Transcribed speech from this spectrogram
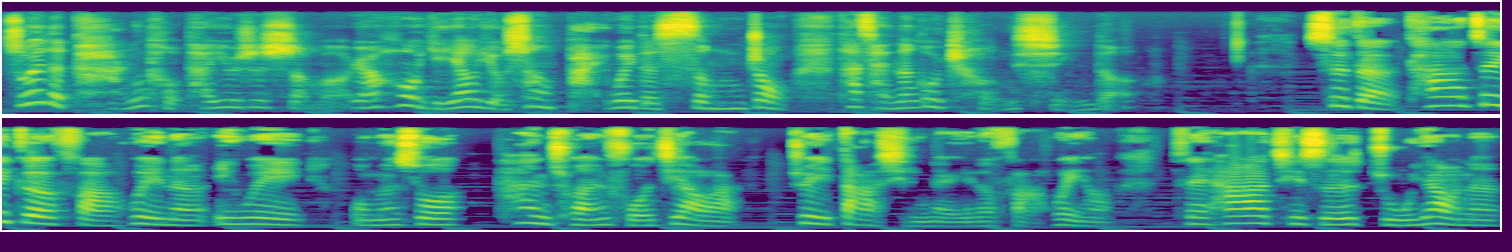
所谓的坛口，它又是什么？然后也要有上百位的僧众，它才能够成型的。是的，它这个法会呢，因为我们说汉传佛教啊最大型的一个法会啊，所以它其实主要呢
